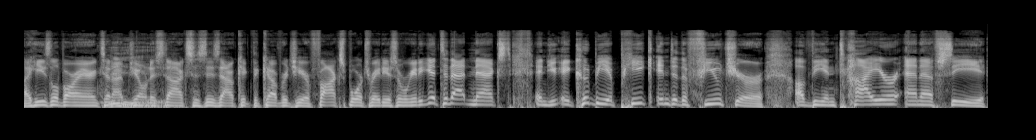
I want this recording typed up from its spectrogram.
Uh, he's LeVar Arrington. I'm Jonas Knox. This is Outkick the coverage here, Fox Sports Radio. So we're going to get to that next, and you, it could be a peek into the future of the entire NFC.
